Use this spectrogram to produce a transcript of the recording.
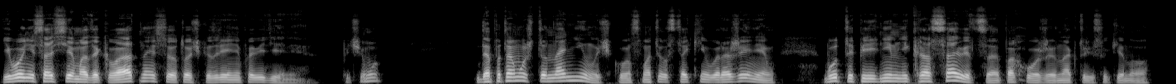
его не совсем адекватное с ее точки зрения поведения. Почему? Да потому что на Ниночку он смотрел с таким выражением, будто перед ним не красавица, похожая на актрису кино,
